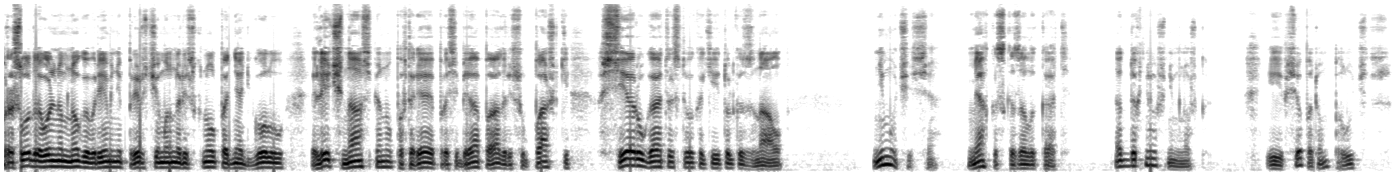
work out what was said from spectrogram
Прошло довольно много времени, прежде чем он рискнул поднять голову, лечь на спину, повторяя про себя по адресу Пашки все ругательства, какие только знал. «Не мучайся», — мягко сказала Катя. «Отдохнешь немножко, и все потом получится».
